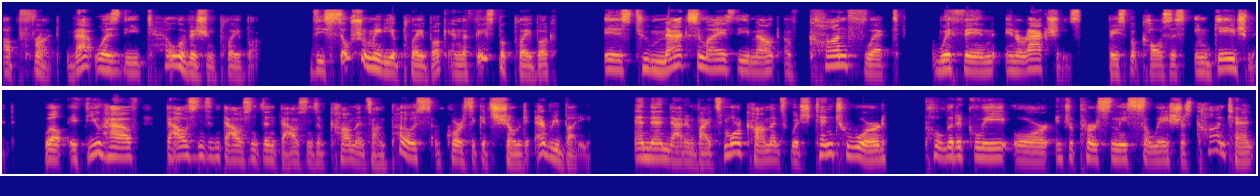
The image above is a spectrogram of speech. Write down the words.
up front. That was the television playbook. The social media playbook and the Facebook playbook is to maximize the amount of conflict within interactions. Facebook calls this engagement. Well, if you have thousands and thousands and thousands of comments on posts, of course, it gets shown to everybody. And then that invites more comments, which tend toward politically or interpersonally salacious content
